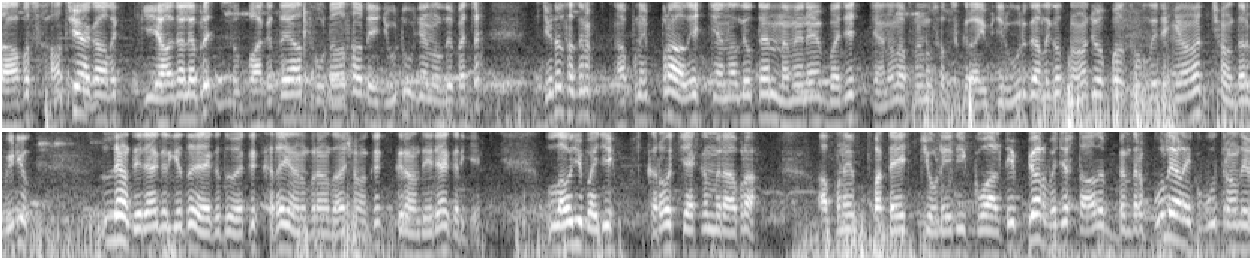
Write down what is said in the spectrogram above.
ਦਾਬ ਸਤਿ ਸ਼੍ਰੀ ਅਕਾਲ। ਕੀ ਹਾਲ ਚਾਲ ਹੈ ਵੀਰੇ? ਸਵਾਗਤ ਹੈ ਤੁਹਾਡਾ ਸਾਡੇ YouTube ਚੈਨਲ ਦੇ ਵਿੱਚ, ਜਿਹੜਾ ਸਦਨ ਆਪਣੇ ਭਰਾ ਦੇ ਚੈਨਲ ਦੇ ਉੱਤੇ ਨਵੇਂ ਨੇ। ਬਾਜੀ ਚੈਨਲ ਆਪਣੇ ਨੂੰ ਸਬਸਕ੍ਰਾਈਬ ਜ਼ਰੂਰ ਕਰ ਲਿਓ, ਤਾਂ ਜੋ ਆਪਾਂ ਤੁਹਾਡੇ ਜਿਹੀਆਂ ਸ਼ਾਨਦਾਰ ਵੀਡੀਓ ਲਿਆਂਦੇ ਰਿਹਾ ਕਰੀਏ ਤਾਂ ਇੱਕ ਤੋਂ ਇੱਕ ਖਰੇ ਜਾਨਵਰਾਂ ਦਾ ਸ਼ੌਂਕ ਕਰਾਉਂਦੇ ਰਿਹਾ ਕਰੀਏ। ਲਓ ਜੀ ਬਾਈ ਜੀ, ਕਰੋ ਚੈੱਕ ਮੇਰਾ ਭਰਾ। ਆਪਣੇ ਵੱਡੇ ਜੋੜੇ ਦੀ ਕੁਆਲਿਟੀ ਪਿਓਰ ਵਜ ਉਸਤਾਦ ਬਿੰਦਰ ਪੂਲੇ ਵਾਲੇ ਕਬੂਤਰਾਂ ਦੇ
